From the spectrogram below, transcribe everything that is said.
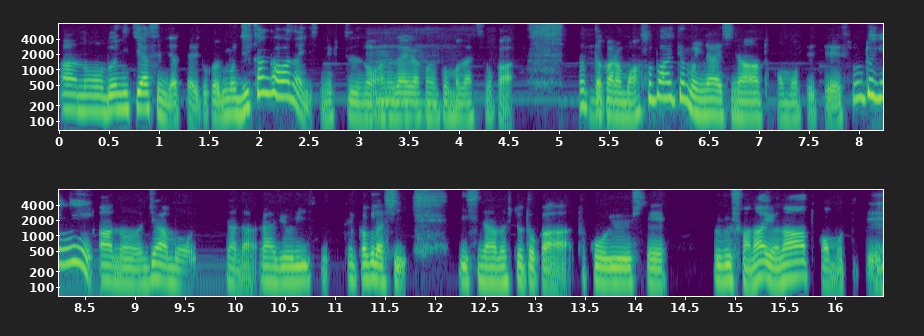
あの、土日休みだったりとか、もう時間が合わないんですね、普通の、あの、大学の友達とか。だったからもう遊ぶ相手もいないしなとか思ってて、その時に、あの、じゃあもう、なんだ、ラジオリス、せっかくだし、リスナーの人とかと交流して、売るしかないよなとか思ってて。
